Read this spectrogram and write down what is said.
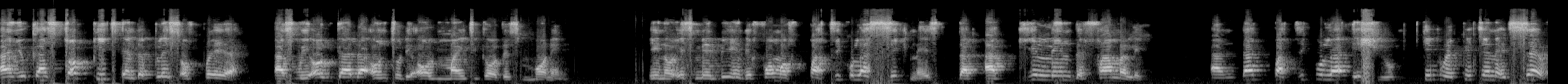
And you can stop it in the place of prayer as we all gather unto the Almighty God this morning you know, it may be in the form of particular sickness that are killing the family. And that particular issue keep repeating itself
